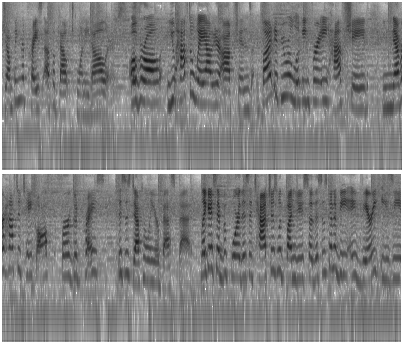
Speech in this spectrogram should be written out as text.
jumping the price up about $20. Overall, you have to weigh out your options, but if you are looking for a half shade, you never have to take off for a good price, this is definitely your best bet. Like I said before, this attaches with bungees, so this is gonna be a very easy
